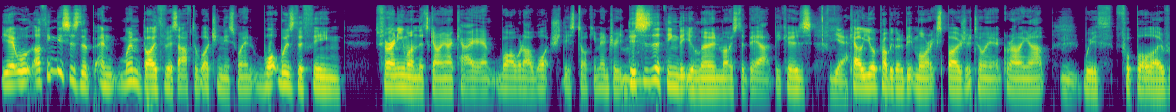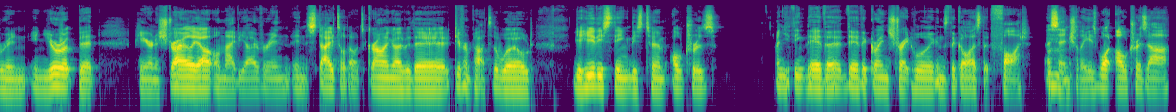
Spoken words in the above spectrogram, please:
Yeah, well, I think this is the and when both of us after watching this went, what was the thing for anyone that's going, okay, um, why would I watch this documentary? This is the thing that you learn most about because Yeah. Cal, you've probably got a bit more exposure to it growing up Mm. with football over in in Europe, but here in Australia or maybe over in in the states, although it's growing over there, different parts of the world, you hear this thing, this term ultras, and you think they're the they're the Green Street hooligans, the guys that fight. Essentially, is what ultras are.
